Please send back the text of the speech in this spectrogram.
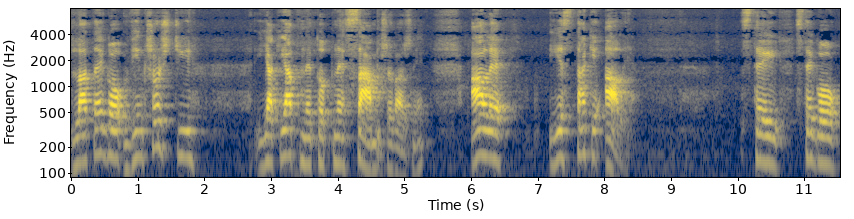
Dlatego w większości jak ja tnę, to tnę sam przeważnie, ale jest takie ale. Z tej, z tego,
